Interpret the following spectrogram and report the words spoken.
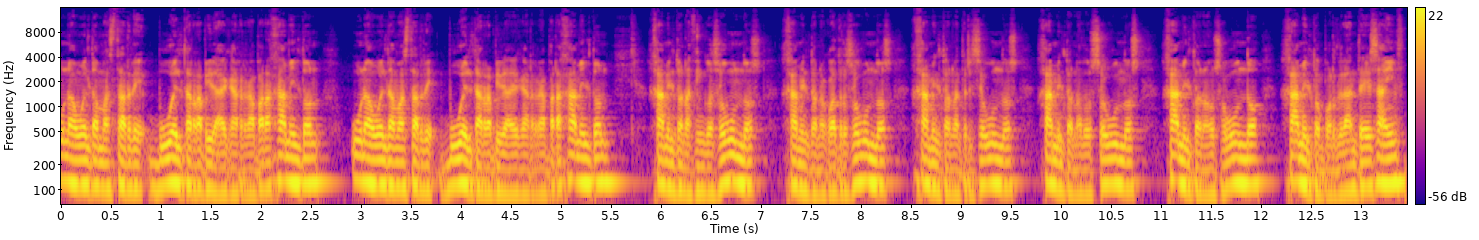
Una vuelta más tarde, vuelta rápida de carrera para Hamilton. Una vuelta más tarde, vuelta rápida de carrera para Hamilton. Hamilton a 5 segundos. Hamilton a 4 segundos. Hamilton a 3 segundos. Hamilton a 2 segundos. Hamilton a 1 segundo. Hamilton por delante de Sainz.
